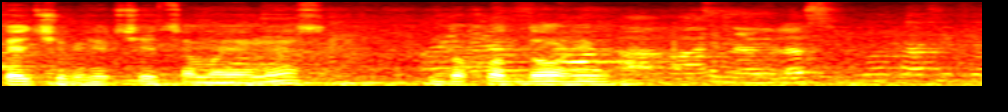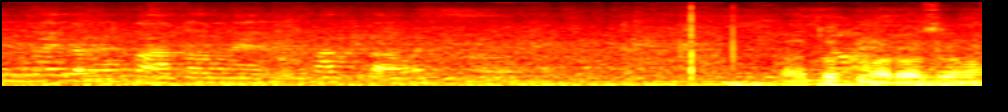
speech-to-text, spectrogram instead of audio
кетчуп, гірчиця, майонез до хот-догів. А тут морозиво.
